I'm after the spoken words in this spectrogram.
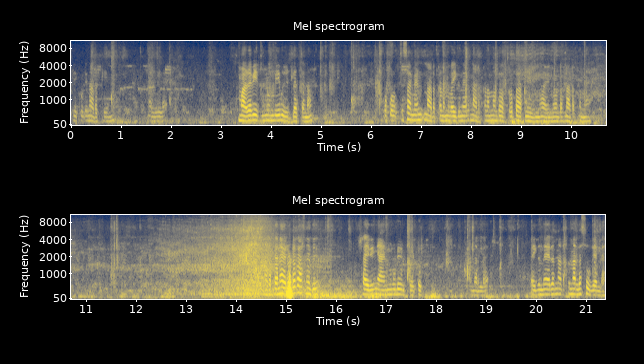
ഇത് കൂടി നടക്കുകയാണ്. നല്ല മഴ വരുന്ന മുമ്പേ വീട്ടിലെത്തണം. അപ്പോൾ കുറച്ച് സമയം നടക്കണം വൈകുന്നേരം നടക്കണം എന്ന് ഡോക്ടർ പറഞ്ഞിരുന്നു. അതിനുകൊണ്ടാണ് നടക്കുന്നത് നടക്കാൻ അവരോട് പറഞ്ഞത്. പക്ഷേ അതിൽ ഞാനും കൂടി ഉൾപ്പെട്ടു. നല്ല വൈകുന്നേരം നടക്കുന്ന നല്ല സുഖമല്ലേ?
